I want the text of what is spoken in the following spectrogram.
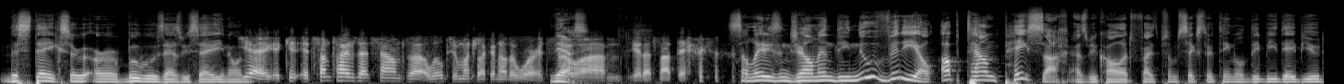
mistakes or, or boo boos, as we say. You know. Yeah, it, it, sometimes that sounds uh, a little too much like another word. So, Yes. um, yeah, that's not there. So, ladies and gentlemen, the new video, Uptown Pesach, as we call it, from 613, will be debuted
